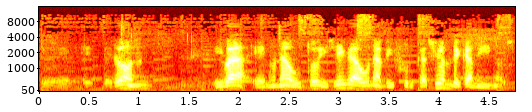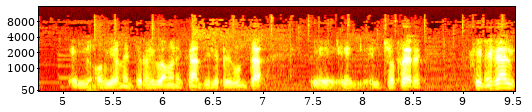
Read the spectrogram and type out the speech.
que el Perón iba en un auto y llega a una bifurcación de caminos. Él obviamente no iba manejando y le pregunta eh, el, el chofer, general,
